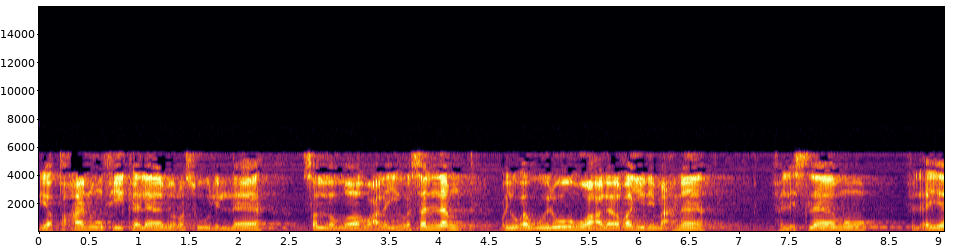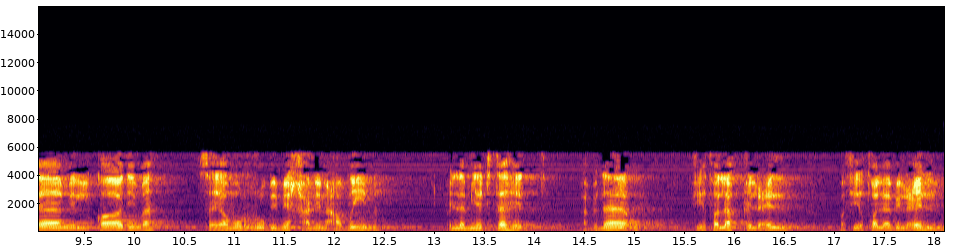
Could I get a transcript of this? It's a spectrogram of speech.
يطعنوا في كلام رسول الله صلى الله عليه وسلم ويؤولوه على غير معناه. فالإسلام في الأيام القادمة سيمر بمحن عظيمة إن لم يجتهد أبناؤه في تلقي العلم وفي طلب العلم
